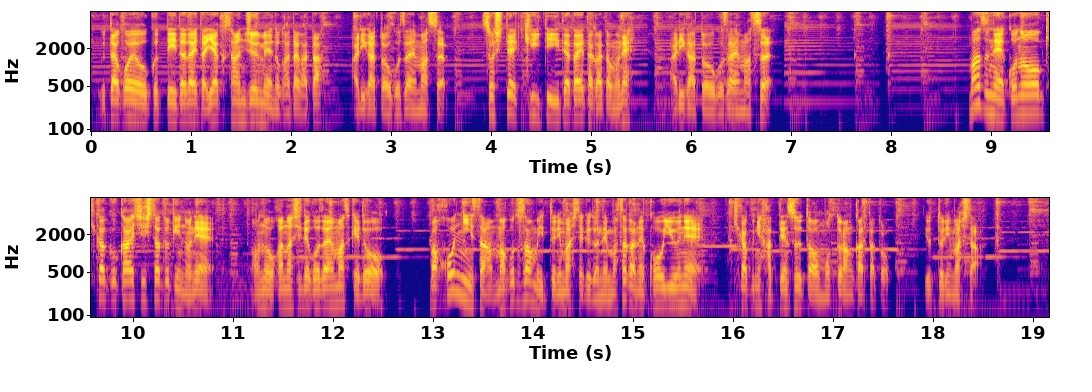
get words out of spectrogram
歌声を送っていただいた約30名の方々ありがとうございます。そして聞いていただいた方もねありがとうございます。まずねこの企画開始した時のねあのお話でございますけどまあ、本人さん誠さんも言っておりましたけどねまさかねこういうね企画に発展するとは思っとらんかったと言っておりました。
